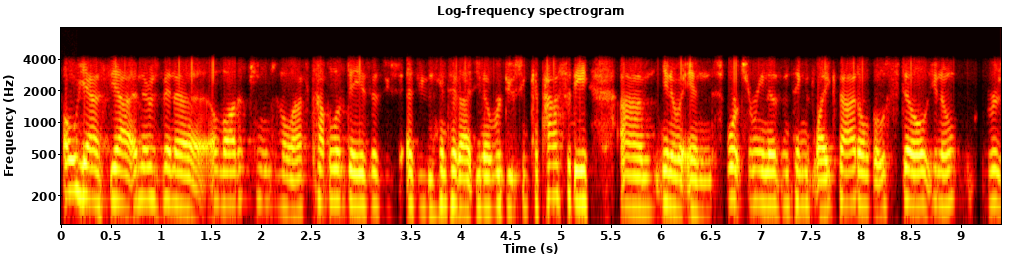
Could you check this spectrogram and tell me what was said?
Oh yes, yeah, and there's been a, a lot of change in the last couple of days, as you, as you hinted at. You know, reducing capacity, um, you know, in sports arenas and things like that. Although still, you know, we're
